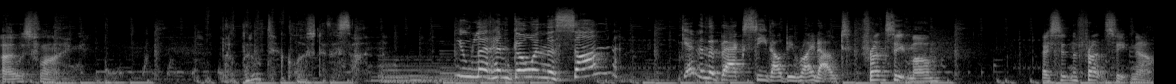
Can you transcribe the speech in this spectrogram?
I was flying. But a little too close to the sun. You let him go in the sun? Get in the back seat. I'll be right out. Front seat, Mom. I sit in the front seat now.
